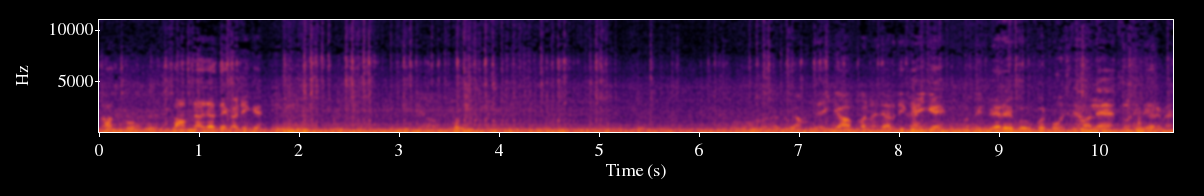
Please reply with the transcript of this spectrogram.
रात को सामने आ जाते हैं गाड़ी के। हम आपका नज़ारा दिखाएँगे। अभी डेरे के ऊपर पहुँचने वाले हैं थोड़ी देर में।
